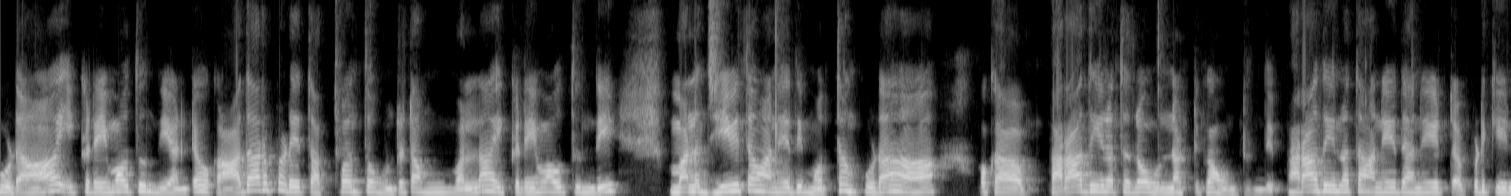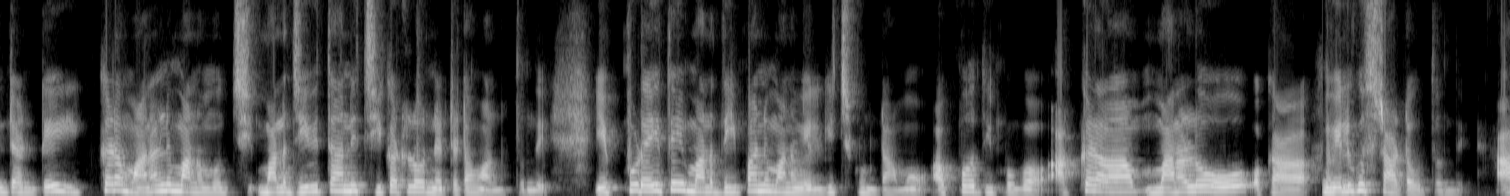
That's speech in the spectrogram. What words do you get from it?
కూడా ఇక్కడ ఏమవుతుంది అంటే ఒక ఆధారపడే తత్వంతో ఉండటం వల్ల ఇక్కడ ఏమవుతుంది? మన జీవితం అనేది మొత్తం కూడా ఒక పరాధీనతలో ఉన్నట్టుగా ఉంటుంది. పరాధీనత అనేది అనేటప్పటికి ఏంటంటే ఇక్కడ మనల్ని మనము మన జీవితాన్ని చీకట్లో నెట్టడం అవుతుంది ఎప్పుడైతే మన దీపాన్ని మనం వెలిగించుకుంటామో అప్పో దీపమో అక్కడ మనలో ఒక వెలుగు స్టార్ట్ అవుతుంది. ఆ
